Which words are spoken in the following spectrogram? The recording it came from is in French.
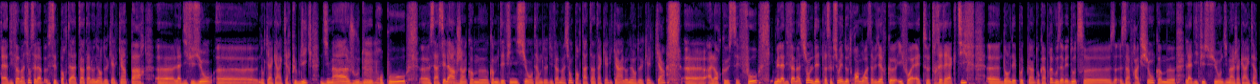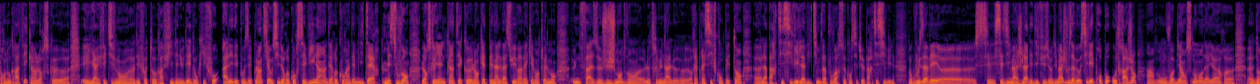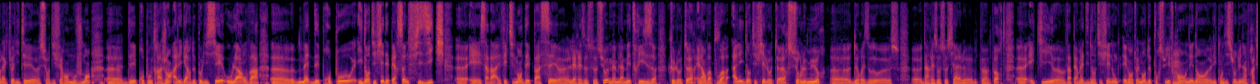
La diffamation, c'est de porter atteinte à l'honneur de quelqu'un par euh, la diffusion, euh, donc il y a un caractère public, d'images ou de Mhm. propos. Euh, c'est assez large hein, comme comme définition en termes de diffamation. Porte atteinte à quelqu'un, à l'honneur de quelqu'un, euh, alors que c'est faux. Mais la diffamation, le délai de prescription est de trois mois. Ça veut dire qu'il faut être très réactif euh, dans le dépôt de plainte. Donc après, vous avez d'autres euh, infractions comme euh, la diffusion d'images à caractère pornographique, hein, lorsque euh, et il y a effectivement euh, des photographies dénudées. Donc il faut aller déposer plainte. Il y a aussi des recours civils, hein, des recours indemnitaires. Mais souvent, lorsqu'il y a une plainte et que l'enquête pénale va suivre avec éventuellement une phase jugement devant euh, le tribunal euh, répressif compétent, euh, la partie civile, la victime va pouvoir se constituer partie civile. Donc vous avez ces, images-là, des diffusions d'images. Vous avez aussi les propos outrageants. Hein. On voit bien en ce moment d'ailleurs dans l'actualité sur différents mouvements des propos outrageants à l'égard de policiers où là on va mettre des propos, identifier des personnes physiques et ça va effectivement dépasser euh, les réseaux sociaux et même la maîtrise que l'auteur. Et là on va pouvoir aller identifier l'auteur sur le mur euh, de réseau euh, d'un réseau social, peu importe, et qui va permettre d'identifier donc éventuellement de poursuivre Mmh. quand on est dans les conditions d'une infraction.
